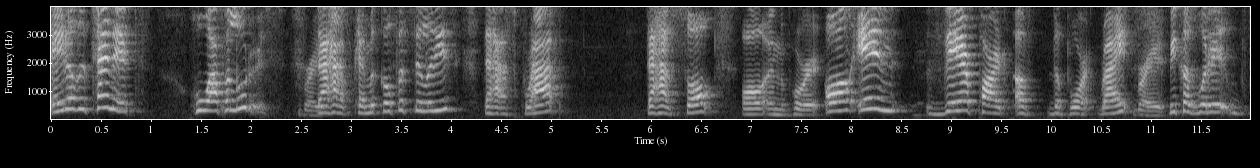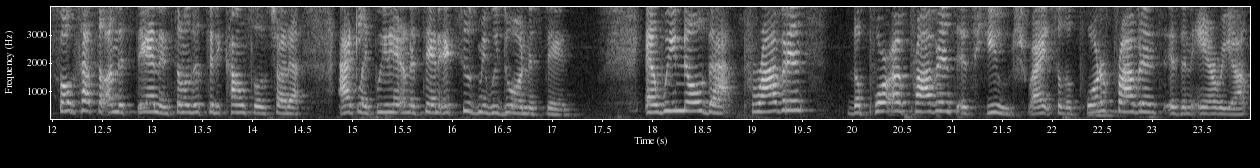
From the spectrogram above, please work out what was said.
eight other tenants who are polluters right. that have chemical facilities that have scrap that have salt all in the port all in their part of the port, right? Right. Because what it folks have to understand, and some of the city councils try to act like we didn't understand. Excuse me, we do understand, and we know that Providence, the port of Providence, is huge, right? So the port of mm-hmm. Providence is an area,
